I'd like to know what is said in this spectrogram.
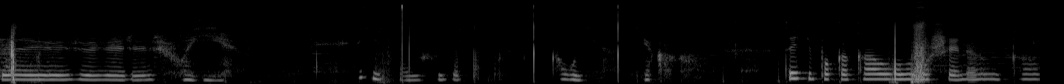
Що є? Я не знаю, що буду. Какао є. Є какао. Це типу какао машина какао.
